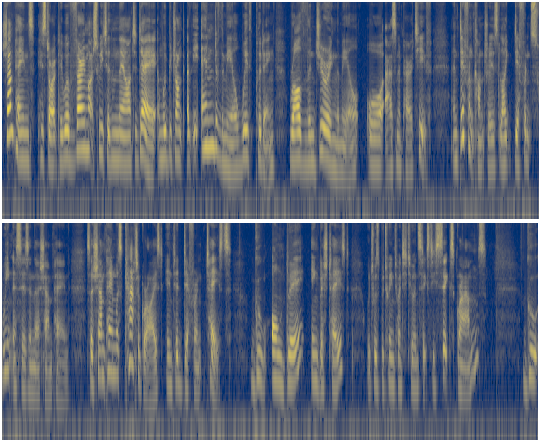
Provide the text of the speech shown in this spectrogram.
Champagnes, historically, were very much sweeter than they are today and would be drunk at the end of the meal with pudding rather than during the meal or as an aperitif. And different countries like different sweetnesses in their champagne. So champagne was categorised into different tastes. Goût anglais, English taste, which was between 22 and 66 grams. Goût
